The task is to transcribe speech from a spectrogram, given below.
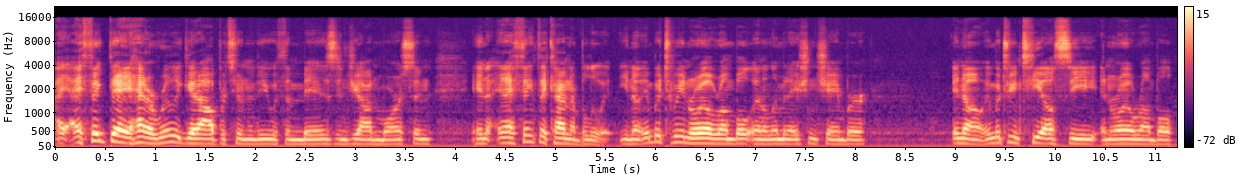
I, I think they had a really good opportunity with The Miz and John Morrison, and, and I think they kind of blew it. You know, in between Royal Rumble and Elimination Chamber, you know, in between TLC and Royal Rumble,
